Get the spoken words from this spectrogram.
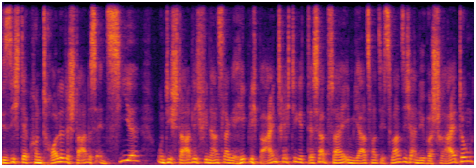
die sich der Kontrolle des Staates entziehe und die staatliche Finanzlage erheblich beeinträchtige. Deshalb sei im Jahr 2020 eine Überschreitung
